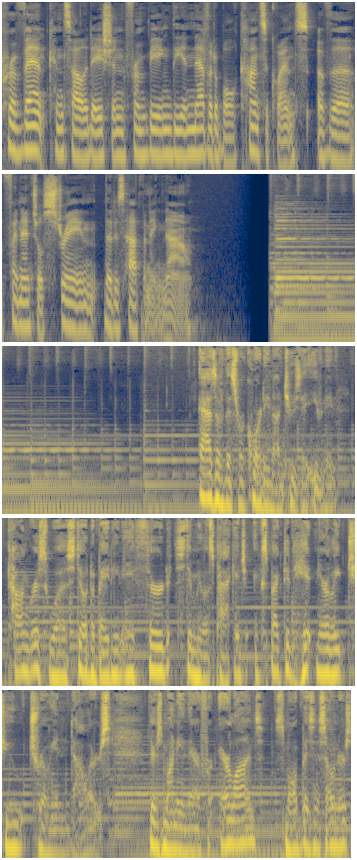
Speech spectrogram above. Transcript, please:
prevent consolidation from being the inevitable consequence of the financial strain that is happening now. As of this recording on Tuesday evening, Congress was still debating a third stimulus package expected to hit nearly $2 trillion. There's money in there for airlines, small business owners,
